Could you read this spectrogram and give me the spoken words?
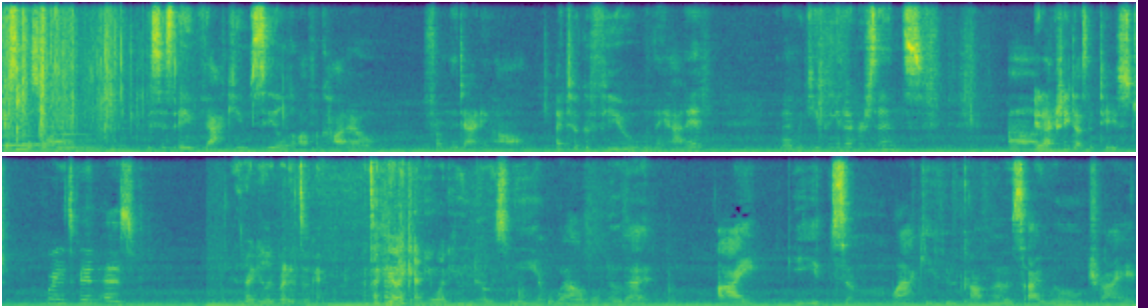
Isn't this? This is a vacuum sealed avocado from the dining hall. I took a few when they had it and I've been keeping it ever since. Um, it actually doesn't taste quite as good as, as regular, but it's okay. It's I feel like anyone who knows me well will know that I eat some wacky food combos. I will try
